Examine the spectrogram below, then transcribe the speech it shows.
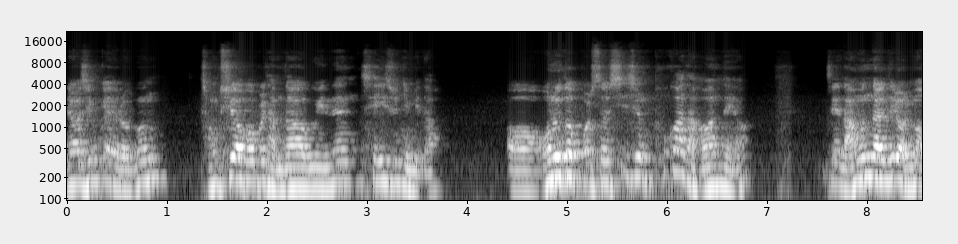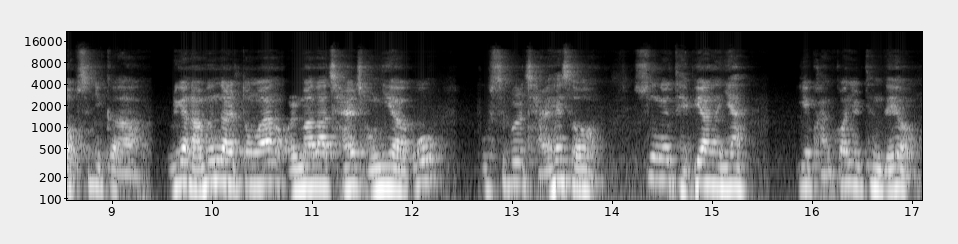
안녕하십니까 여러분. 정치화법을 담당하고 있는 최희준입니다. 어, 어느덧 벌써 시즌 4가 다가왔네요. 이제 남은 날들이 얼마 없으니까 우리가 남은 날 동안 얼마나 잘 정리하고 복습을 잘 해서 수능을 대비하느냐 이게 관건일 텐데요.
